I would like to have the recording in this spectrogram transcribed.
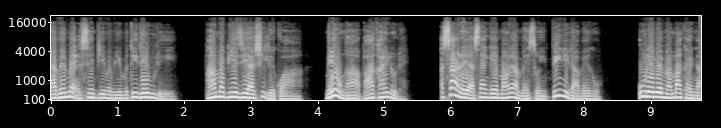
ဒါပေမဲ့အဆင်ပြေမပြေမသိသေးဘူးလေဘာမပြေစရာရှိလေကွာမင်းကငါဘာခိုင်းလို့လဲအစတည်းကဆိုင်ကယ်မောင်းရမယ်ဆိုရင်ပြီးနေတာပဲကိုဦးလေးပဲမမခိုင်က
